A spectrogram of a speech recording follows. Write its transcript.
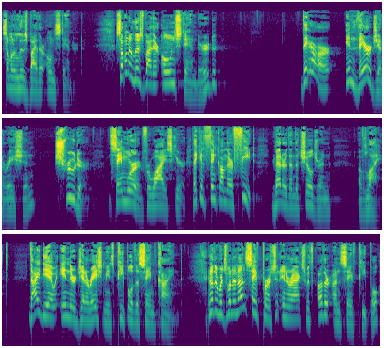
someone who lives by their own standard. Someone who lives by their own standard, they are in their generation shrewder. Same word for wise here. They can think on their feet better than the children of light. The idea in their generation means people of the same kind. In other words, when an unsaved person interacts with other unsaved people,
